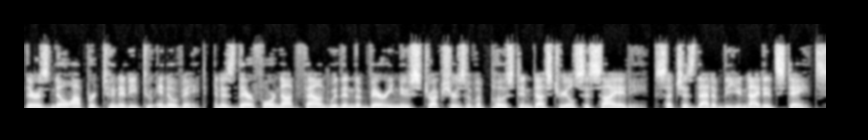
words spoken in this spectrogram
there is no opportunity to innovate, and is therefore not found within the very new structures of a post-industrial society, such as that of the United States.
